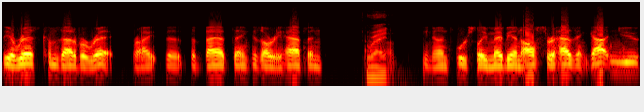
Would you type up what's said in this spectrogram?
the arrest comes out of a wreck. Right, the the bad thing has already happened. Right. Uh, you know, unfortunately, maybe an officer hasn't gotten you,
